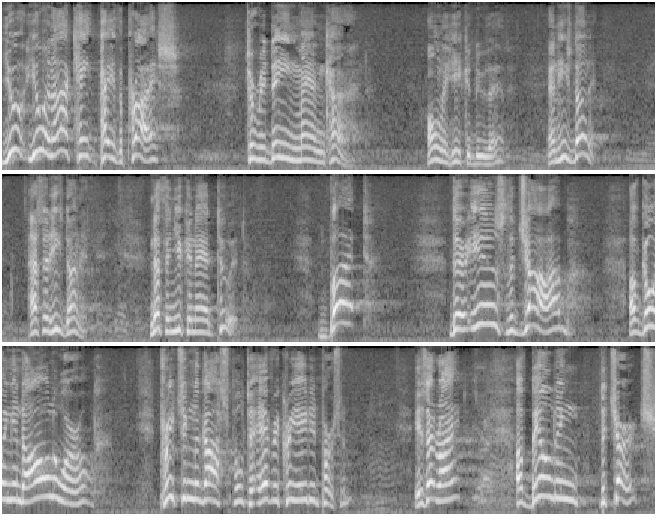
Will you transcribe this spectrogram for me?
You, you and I can't pay the price to redeem mankind. Only He could do that. And He's done it. I said He's done it. Nothing you can add to it. But there is the job of going into all the world preaching the gospel to every created person. Is that right? Of building the church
